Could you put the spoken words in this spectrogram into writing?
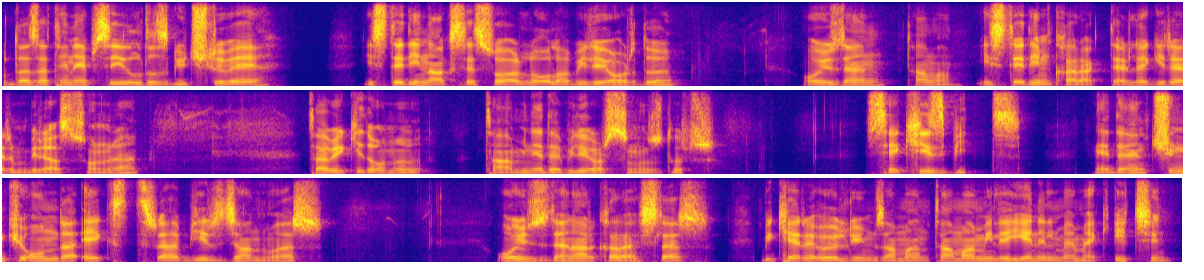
Burada zaten hepsi yıldız güçlü ve istediğin aksesuarlı olabiliyordu. O yüzden tamam. İstediğim karakterle girerim biraz sonra. Tabii ki de onu tahmin edebiliyorsunuzdur. 8 bit. Neden? Çünkü onda ekstra bir can var. O yüzden arkadaşlar bir kere öldüğüm zaman tamamıyla yenilmemek için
